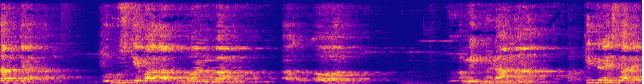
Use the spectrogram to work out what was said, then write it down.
तब क्या था? और उसके बाद आप भुवन बम और अमित भड़ाना और कितने सारे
